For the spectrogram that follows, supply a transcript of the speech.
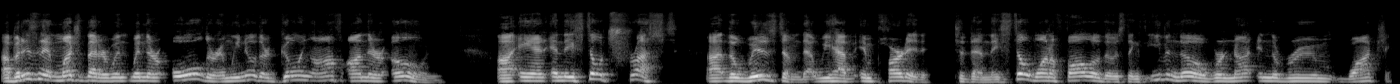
Uh, but isn't it much better when, when they're older and we know they're going off on their own uh, and, and they still trust the wisdom that we have imparted to them? They still want to follow those things, even though we're not in the room watching.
